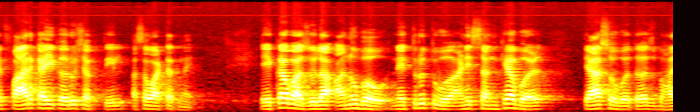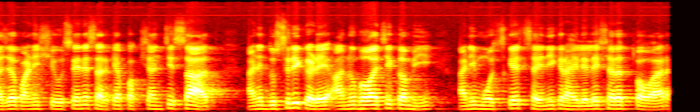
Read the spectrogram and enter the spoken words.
ते फार काही करू शकतील असं वाटत नाही. एका बाजूला अनुभव नेतृत्व आणि संख्याबळ त्यासोबतच भाजप आणि शिवसेनेसारख्या पक्षांची साथ आणि दुसरीकडे अनुभवाची कमी आणि मोजकेच सैनिक राहिलेले शरद पवार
